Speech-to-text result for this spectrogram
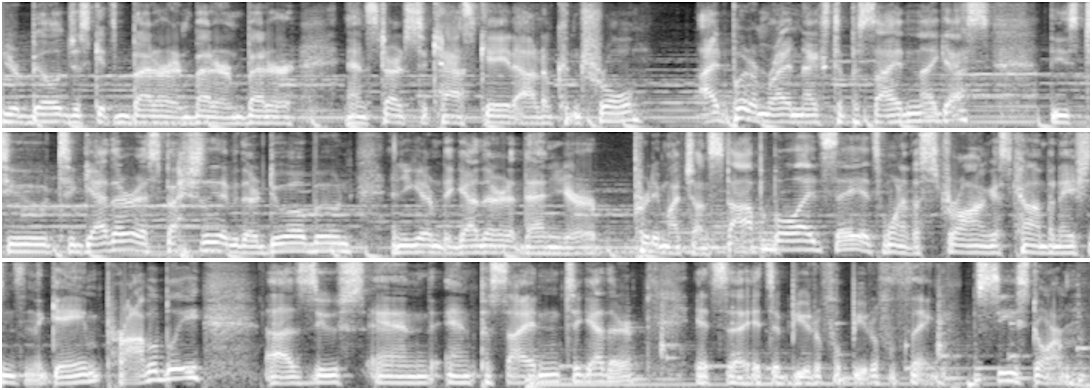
your build just gets better and better and better and starts to cascade out of control. I'd put them right next to Poseidon, I guess. These two together, especially if they're duo boon and you get them together, then you're pretty much unstoppable. I'd say it's one of the strongest combinations in the game, probably. Uh, Zeus and and Poseidon together. It's a it's a beautiful, beautiful thing. Sea Storm,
